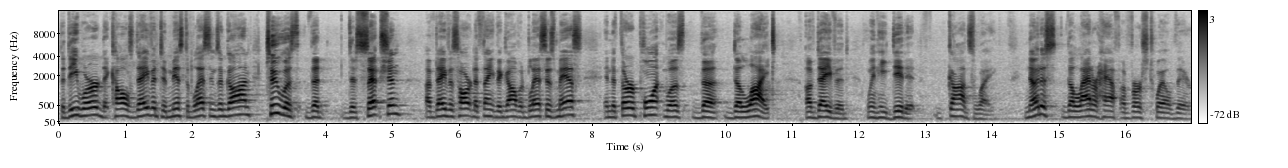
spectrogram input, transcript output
the D word that caused David to miss the blessings of God. Two was the deception of David's heart to think that God would bless his mess. And the third point was the delight of David when he did it God's way. Notice the latter half of verse 12 there.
